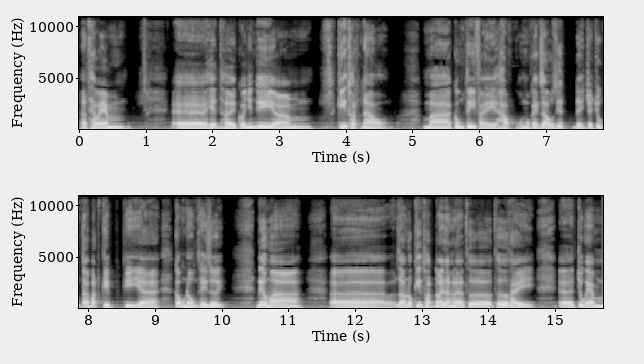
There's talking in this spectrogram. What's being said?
à, theo em à, hiện thời có những cái um, kỹ thuật nào mà công ty phải học một cách giáo diết để cho chúng ta bắt kịp cái uh, cộng đồng thế giới? Nếu mà uh, giám đốc kỹ thuật nói rằng là thưa thưa thầy uh, chúng em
